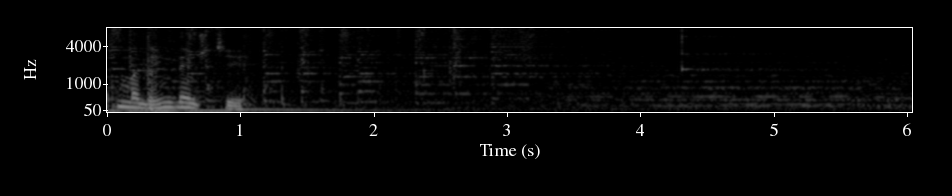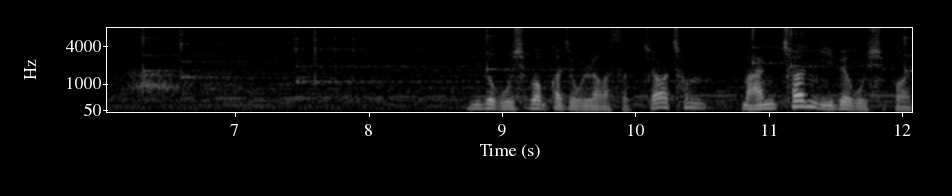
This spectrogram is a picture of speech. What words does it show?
조금만 더 힘내주지. (250원까지) 올라갔었죠? 천, (11,250원)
